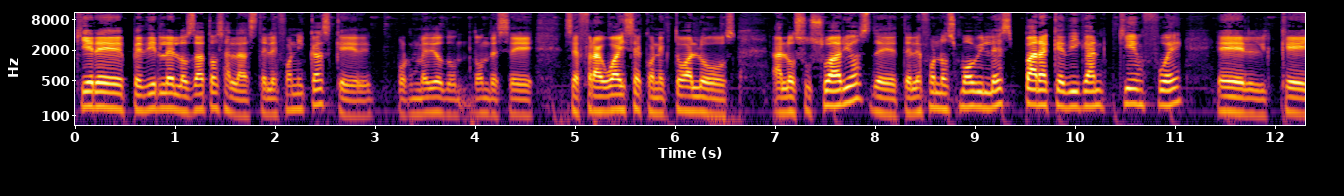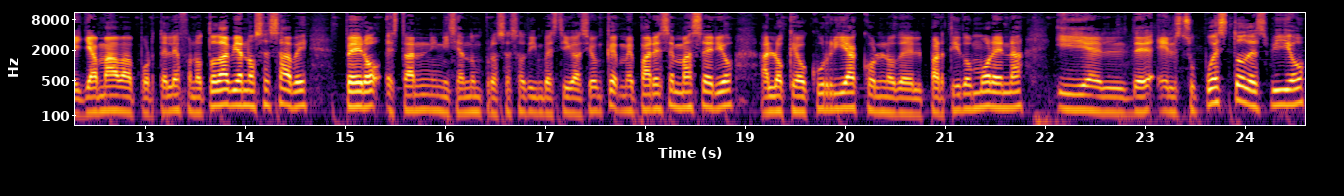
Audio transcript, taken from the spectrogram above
quiere pedirle los datos a las telefónicas que por medio don- donde se, se fraguó y se conectó a los a los usuarios de teléfonos móviles para que digan quién fue el que llamaba por teléfono. Todavía no se sabe, pero están iniciando un proceso de investigación que me parece más serio a lo que ocurría con lo del partido Morena y el de el supuesto desvío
